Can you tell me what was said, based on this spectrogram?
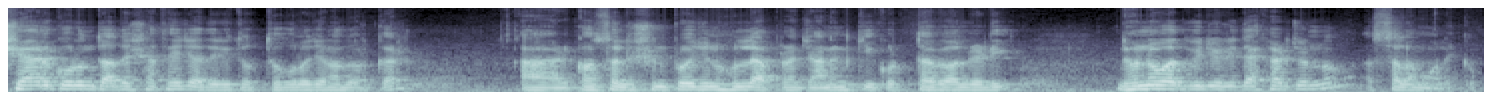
শেয়ার করুন তাদের সাথে যাদের এই তথ্যগুলো জানা দরকার। আর কনসালটেশন প্রয়োজন হলে আপনারা জানেন কী করতে হবে অলরেডি ধন্যবাদ ভিডিওটি দেখার জন্য। আসসালামু আলাইকুম।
